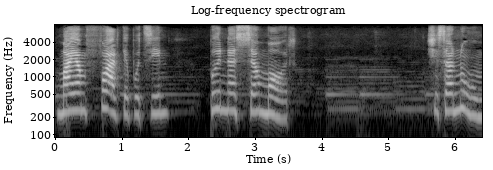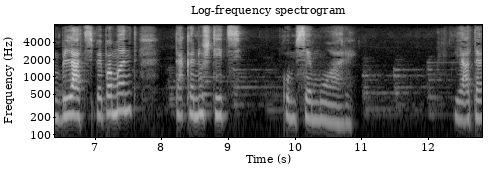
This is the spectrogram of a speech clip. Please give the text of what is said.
Mai am foarte puțin până să mor. Și să nu umblați pe pământ dacă nu știți cum se moare. Iată,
